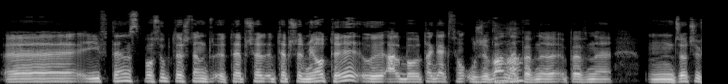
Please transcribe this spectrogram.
E, I w ten sposób też ten, te, te przedmioty, y, albo tak jak są używane Aha. pewne, pewne mm, rzeczy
